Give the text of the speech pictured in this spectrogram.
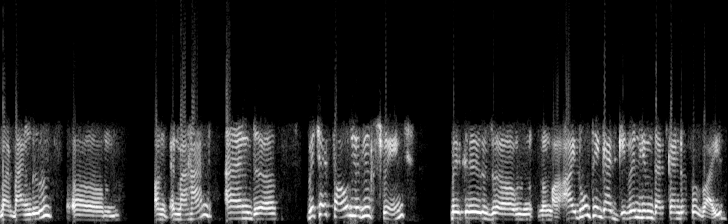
my bangles, um, on, in my hand, and uh, which I found a little strange because um, I don't think I'd given him that kind of a vibe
